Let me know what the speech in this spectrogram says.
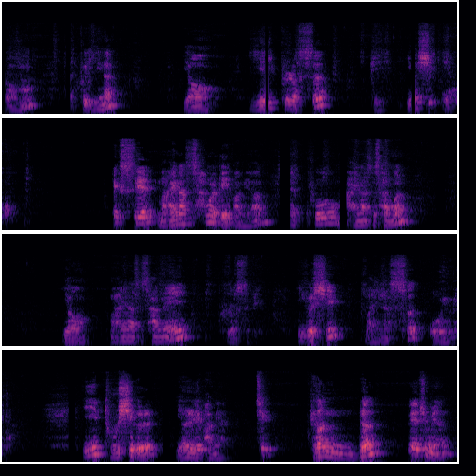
그럼 f2는 0, 2a 플러스 b 이것이 5고 x에 마이너스 3을 대입하면 f 마이너스 3은 0, 마이너스 3a 플러스 b 이것이 마이너스 5입니다. 이 두 식을 연립하면 즉 변변 빼주면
